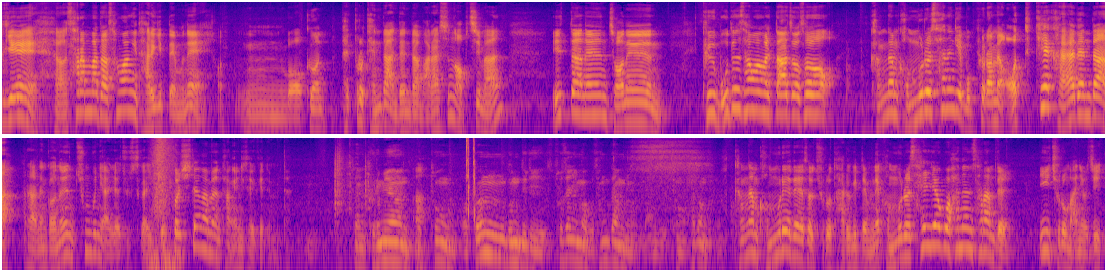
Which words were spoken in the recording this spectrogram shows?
그게 어, 사람마다 상황이 다르기 때문에 어, 음, 뭐 그건 100% 된다 안 된다 말할 수는 없지만 일단은 저는 그 모든 상황을 따져서 강남 건물을 사는 게 목표라면 어떻게 가야 된다라는 거는 충분히 알려줄 수가 있고 그걸 실행하면 당연히 되게 됩니다. 그러면 아. 보통 어떤 분들이 소장님하고 상담을 많이 요청을 하던가요? 강남 건물에 대해서 주로 다루기 때문에 건물을 살려고 하는 사람들 이 주로 많이 오지.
